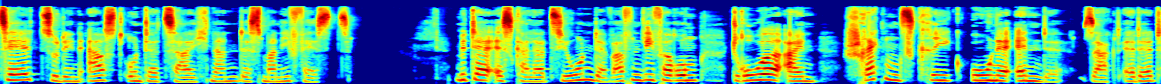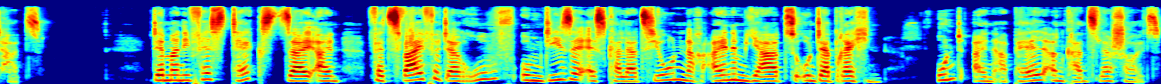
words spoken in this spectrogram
zählt zu den Erstunterzeichnern des Manifests. Mit der Eskalation der Waffenlieferung drohe ein Schreckenskrieg ohne Ende, sagt er der Taz. Der Manifesttext sei ein verzweifelter Ruf, um diese Eskalation nach einem Jahr zu unterbrechen und ein Appell an Kanzler Scholz.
